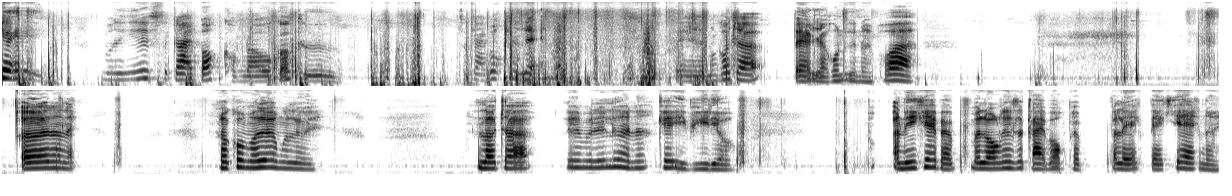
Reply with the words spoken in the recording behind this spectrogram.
ค วันนี้สกายบ็อกของเราก็คือสกายบ็อกนั่นแหละ แต่มันก็จะแปลกจากคนอื่นหน่อยเพราะว่า เออ นั่นแหละแล้วก็มาเริ่มกันเลย เราจะเล่นไปเรื่อยๆนะ แค่ EP เดียว อันนี้แค่แบบมาลองเล่นสกายบ็อกแบบแปลกแตกแยกหน่อย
